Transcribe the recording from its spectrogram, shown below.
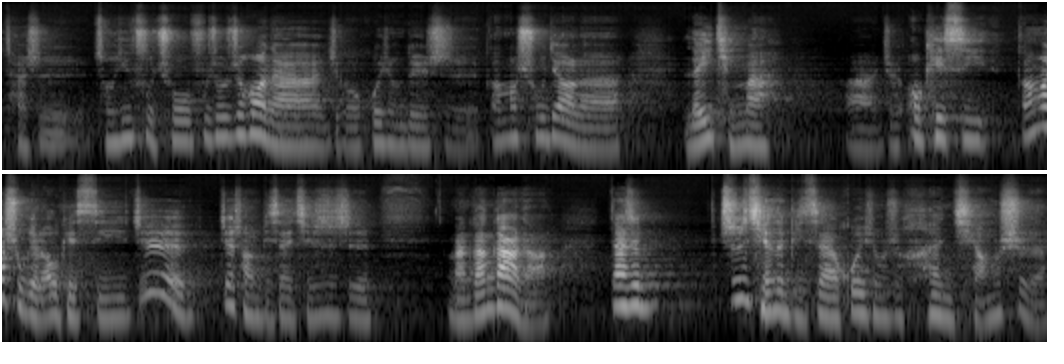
他是重新复出，复出之后呢，这个灰熊队是刚刚输掉了雷霆嘛，啊，就是 OKC，刚刚输给了 OKC，这这场比赛其实是蛮尴尬的啊，但是之前的比赛灰熊是很强势的，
